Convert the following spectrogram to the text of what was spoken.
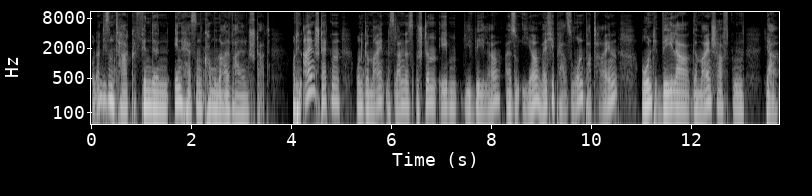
und an diesem Tag finden in Hessen Kommunalwahlen statt. Und in allen Städten und Gemeinden des Landes bestimmen eben die Wähler, also ihr, welche Personen, Parteien und Wählergemeinschaften, ja,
